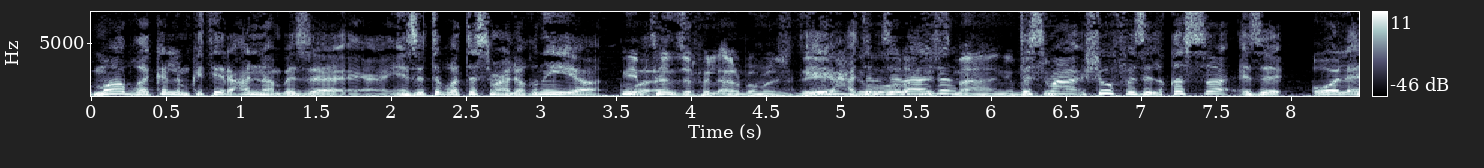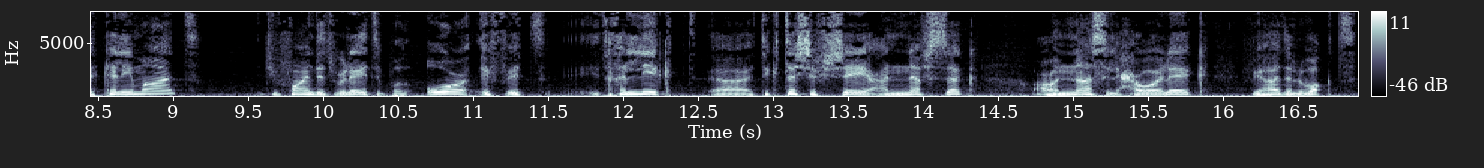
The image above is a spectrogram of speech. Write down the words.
ما أبغى اتكلم كثير عنها بس إذا تبغى تسمع الأغنية هي و- بتنزل في الألبوم الجديد. إيه حتنزل يوم تسمع. شوف إذا القصة إذا والكلمات you find it relatable. Or if it تخليك آه، تكتشف شيء عن نفسك أو الناس اللي حواليك في هذا الوقت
